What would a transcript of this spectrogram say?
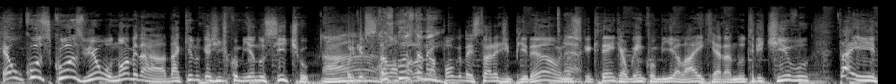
é o cuscuz, viu? O nome da, daquilo que a gente comia no sítio. Ah. Porque vocês estavam Cuscuz falando também. há pouco da história de pirão e não É. sei o que, que tem, que alguém comia lá e que era nutritivo. Tá aí.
